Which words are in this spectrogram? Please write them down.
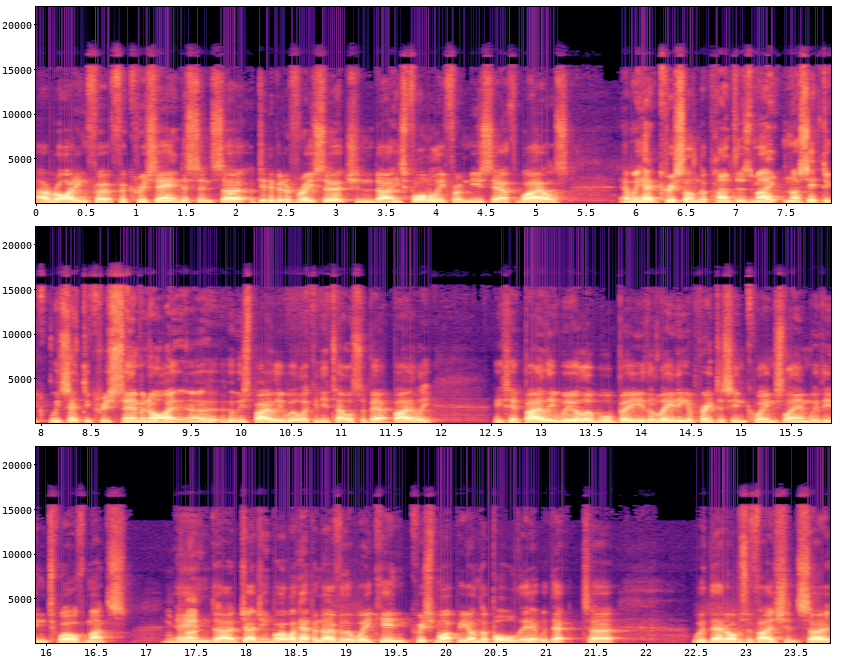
uh, riding for, for Chris Anderson. So I did a bit of research, and uh, he's formerly from New South Wales. And we had Chris on the punters, mate. And I said to, we said to Chris, Sam and I, uh, who is Bailey Wheeler? Can you tell us about Bailey? He said, Bailey Wheeler will be the leading apprentice in Queensland within 12 months. Okay. And uh, judging by what happened over the weekend, Chris might be on the ball there with that uh, with that observation. So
